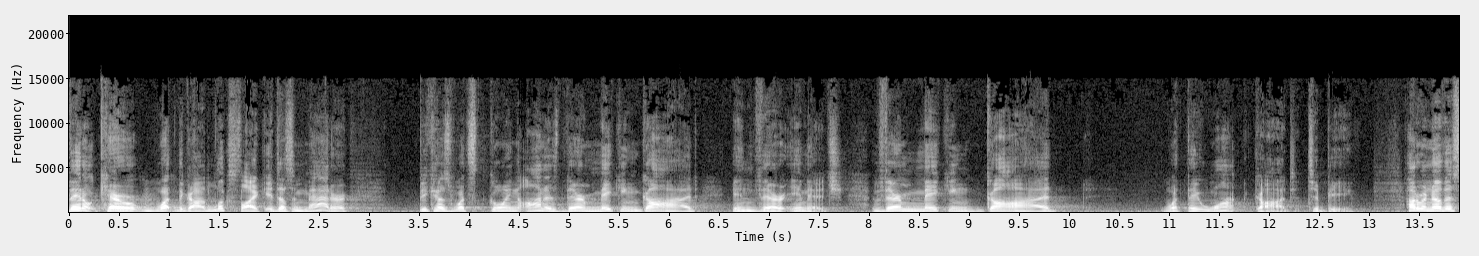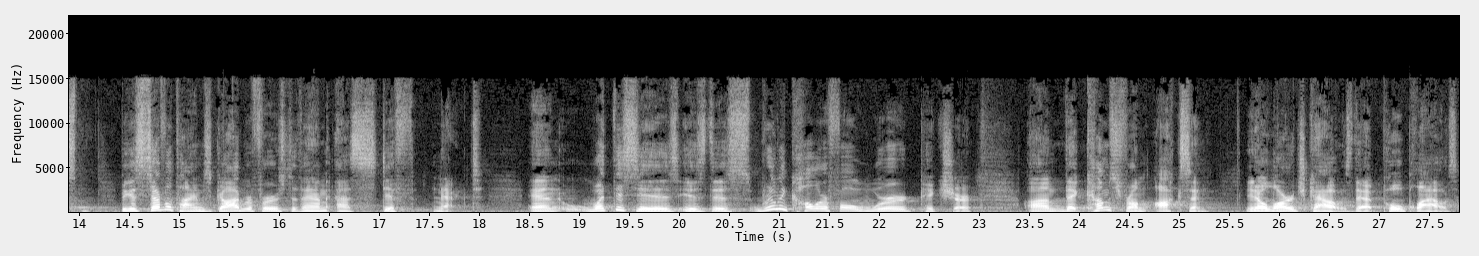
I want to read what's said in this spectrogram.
They don't care what the God looks like, it doesn't matter, because what's going on is they're making God in their image. They're making God what they want God to be. How do I know this? Because several times God refers to them as stiff necked. And what this is, is this really colorful word picture um, that comes from oxen, you know, large cows that pull plows.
